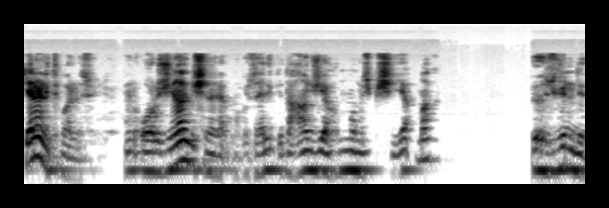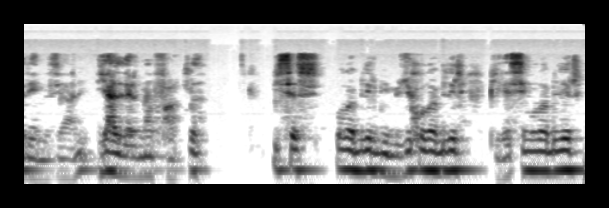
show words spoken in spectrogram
Genel itibariyle söylüyorum. Yani orijinal bir şeyler yapmak, özellikle daha önce yapılmamış bir şey yapmak özgün dediğimiz yani diğerlerinden farklı. Bir ses olabilir, bir müzik olabilir, bir resim olabilir,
